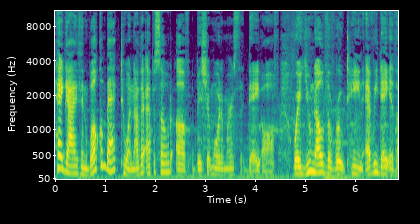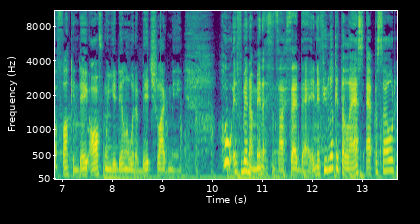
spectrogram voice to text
Hey guys, and welcome back to another episode of Bishop Mortimer's Day Off, where you know the routine. Every day is a fucking day off when you're dealing with a bitch like me. Who, it's been a minute since I said that. And if you look at the last episode,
